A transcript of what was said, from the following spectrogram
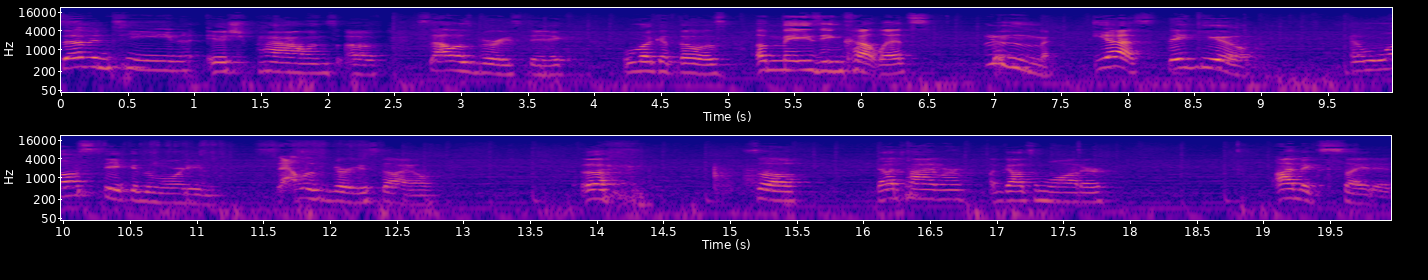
17-ish pounds of Salisbury steak. Look at those amazing cutlets. Mm, yes, thank you. I love steak in the morning, Salisbury style. Ugh. So, got a timer, I've got some water. I'm excited.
